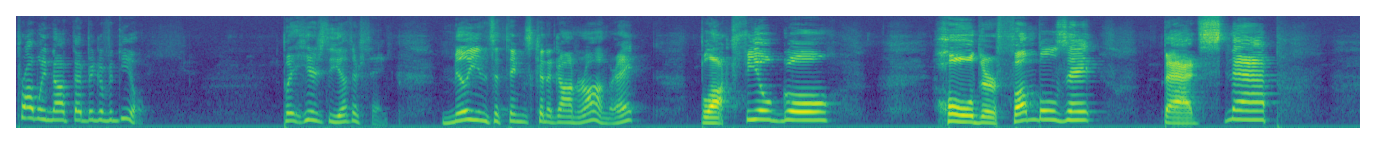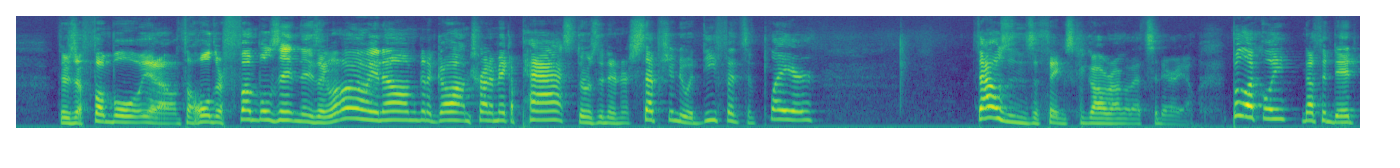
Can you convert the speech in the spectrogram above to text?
Probably not that big of a deal. But here's the other thing millions of things could have gone wrong, right? Blocked field goal, holder fumbles it, bad snap. There's a fumble, you know, if the holder fumbles it and he's like, oh, you know, I'm going to go out and try to make a pass. There's an interception to a defensive player. Thousands of things could go wrong in that scenario. But luckily, nothing did.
